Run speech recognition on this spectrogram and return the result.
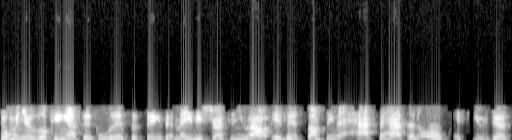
So when you're looking at this list of things that may be stressing you out, is it something that has to happen or if you just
